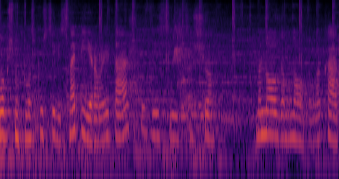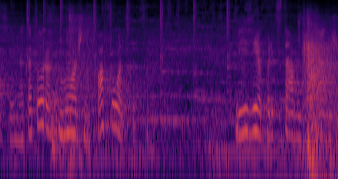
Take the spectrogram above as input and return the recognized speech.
В общем-то, мы спустились на первый этаж. Здесь есть еще много-много локаций, на которых можно пофоткаться. Везде представлены также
